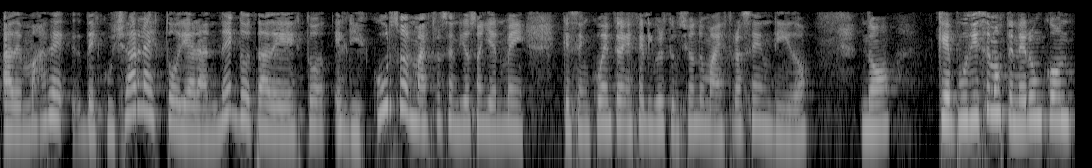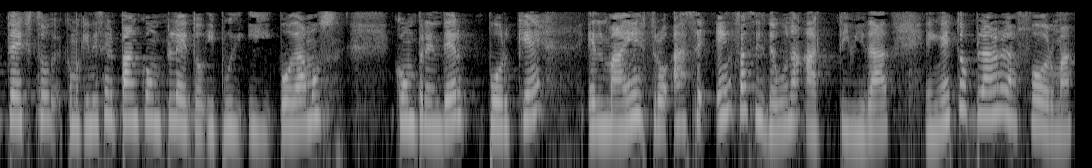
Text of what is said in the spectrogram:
además de, de escuchar la historia, la anécdota de esto, el discurso del maestro ascendido San Germain, que se encuentra en este libro Instrucción de un Maestro Ascendido, ¿no? que pudiésemos tener un contexto, como quien dice, el pan completo y, y podamos comprender por qué el maestro hace énfasis de una actividad en estos planos de la forma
